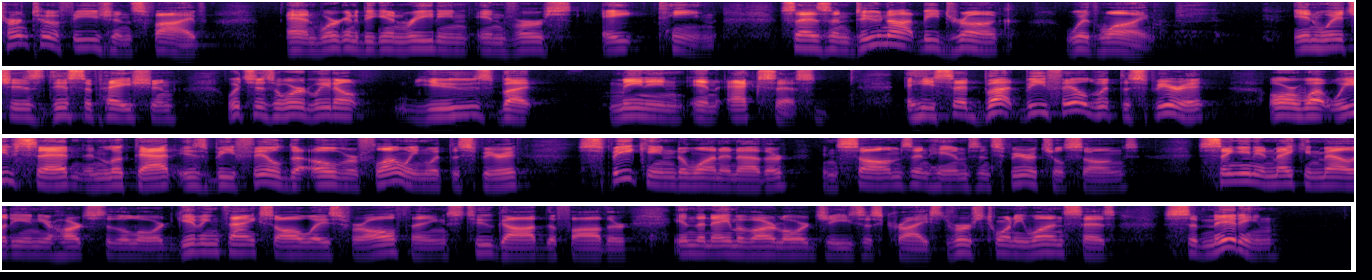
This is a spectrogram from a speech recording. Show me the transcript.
turn to Ephesians 5, and we're going to begin reading in verse 18. It says, And do not be drunk with wine, in which is dissipation, which is a word we don't use, but meaning in excess. He said, But be filled with the Spirit, or what we've said and looked at is be filled to overflowing with the Spirit, speaking to one another in psalms and hymns and spiritual songs, singing and making melody in your hearts to the Lord, giving thanks always for all things to God the Father in the name of our Lord Jesus Christ. Verse 21 says, submitting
